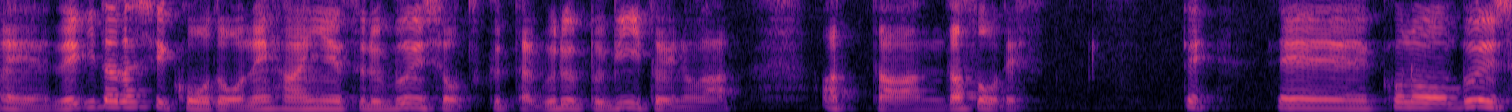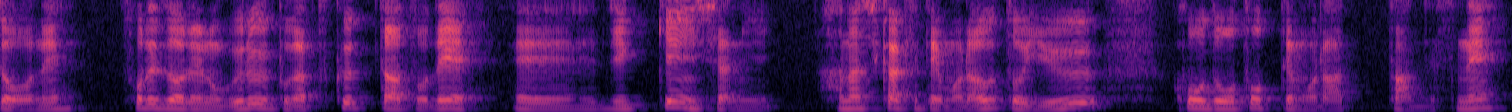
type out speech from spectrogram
えー礼儀正しい行動をね反映する文章を作ったグループ B というのがあったんだそうです。で、えーこの文章をねそれぞれのグループが作った後で、えー実験者に話しかけてもらうという行動をとってもらったんですね。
